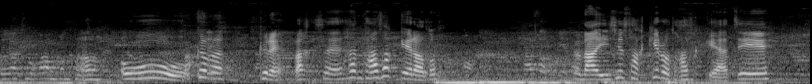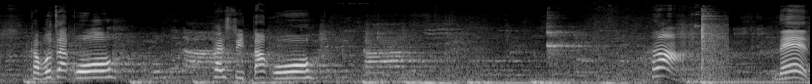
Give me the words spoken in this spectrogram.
내가 저거 한번 더. 어, 오, 그러면 그래 막세 한 다섯 개라도. 다섯 개. 나 24kg 다섯 개야지. 가보자고. 할 수 있다고. 하나, 넷,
